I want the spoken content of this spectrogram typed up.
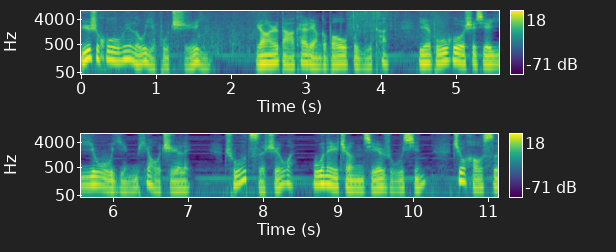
于是霍威楼也不迟疑。然而打开两个包袱一看，也不过是些衣物、银票之类，除此之外。屋内整洁如新，就好似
